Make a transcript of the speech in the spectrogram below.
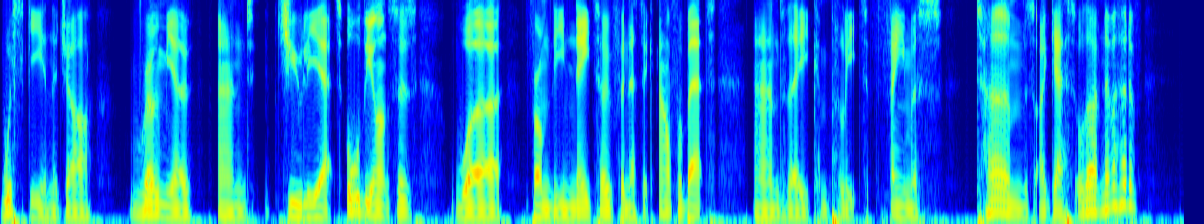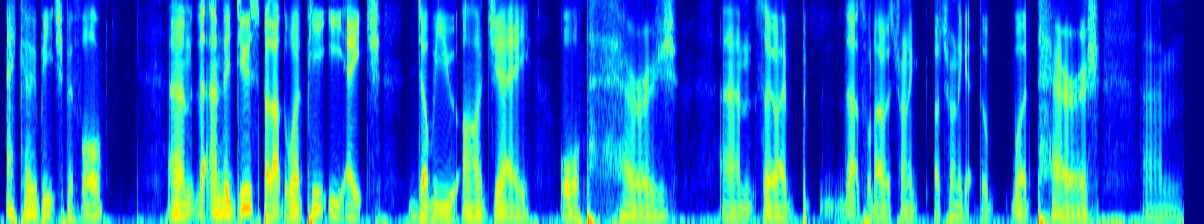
Whiskey in the Jar, Romeo, and Juliet. All the answers were from the NATO phonetic alphabet, and they complete famous terms, I guess. Although I've never heard of Echo Beach before. Um, th- and they do spell out the word P E H W R J or Perge. Um, so I, that's what I was trying to. I was trying to get the word Perge. Um,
